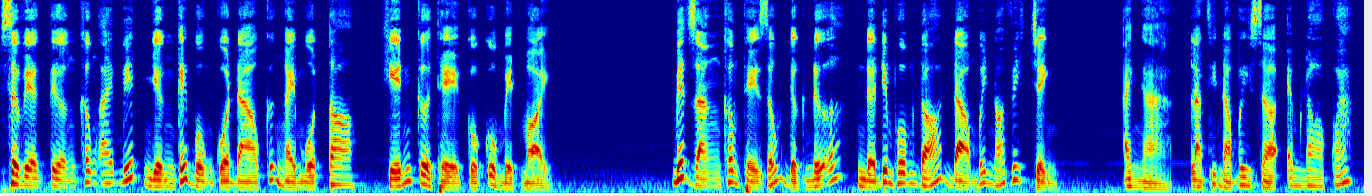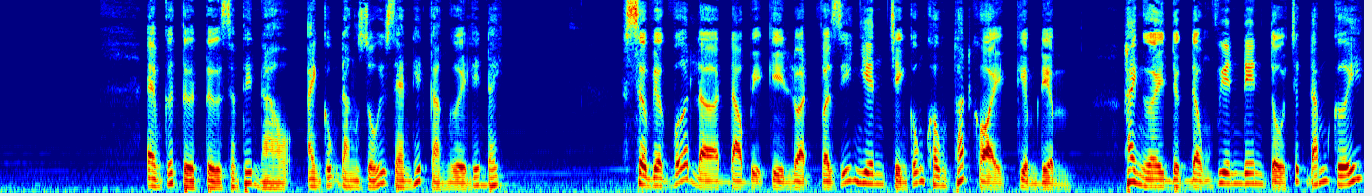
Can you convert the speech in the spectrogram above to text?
Sự việc tưởng không ai biết nhưng cái bụng của Đào cứ ngày một to khiến cơ thể của cô mệt mỏi. Biết rằng không thể giấu được nữa, nửa đêm hôm đó Đào mới nói với Trình. Anh à, làm thế nào bây giờ em lo quá. Em cứ từ từ xem thế nào, anh cũng đang dối ren hết cả người lên đây. Sự việc vỡ lở Đào bị kỷ luật và dĩ nhiên Trình cũng không thoát khỏi kiểm điểm. Hai người được động viên nên tổ chức đám cưới,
